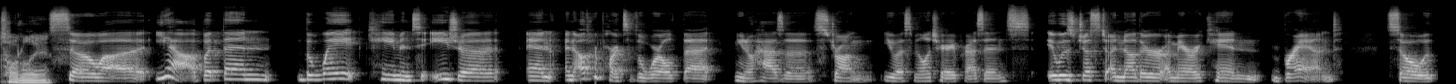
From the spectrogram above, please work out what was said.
Totally. So, uh, yeah. But then the way it came into Asia and, and other parts of the world that you know has a strong US military presence it was just another American brand so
